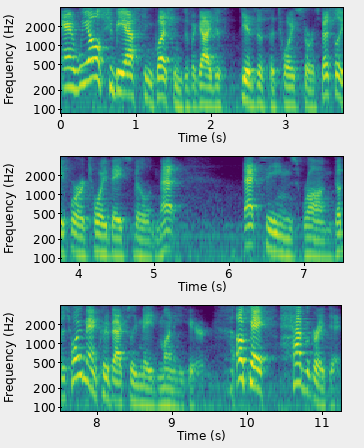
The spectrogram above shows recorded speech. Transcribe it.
And we all should be asking questions if a guy just gives us a toy store, especially for a toy-based villain. That That seems wrong, though the Toy Man could have actually made money here. Okay, have a great day.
